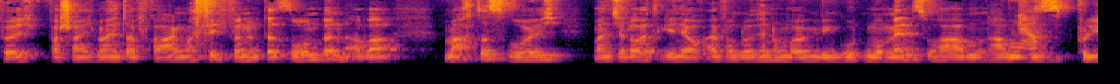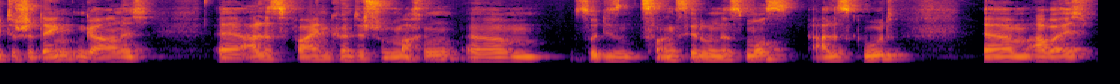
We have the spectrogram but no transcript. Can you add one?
würde ich wahrscheinlich mal hinterfragen, was ich für eine Person bin, aber macht das ruhig. Manche Leute gehen ja auch einfach nur hin, um irgendwie einen guten Moment zu haben und haben ja. dieses politische Denken gar nicht. Äh, alles fein könnte ich schon machen. Ähm, so diesen Zwangshedonismus, alles gut. Ähm, aber ich,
